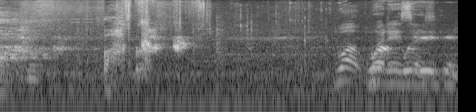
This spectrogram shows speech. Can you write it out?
Oh, fuck. What? What is it?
